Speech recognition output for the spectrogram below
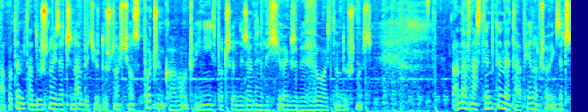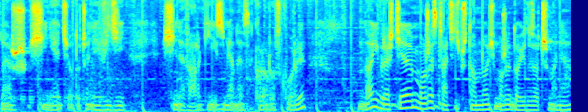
a potem ta duszność zaczyna być już dusznością spoczynkową, czyli nie jest potrzebny żaden wysiłek, żeby wywołać tę duszność. A na, w następnym etapie no, człowiek zaczyna już sinieć, otoczenie widzi sine wargi, zmianę koloru skóry, no i wreszcie może stracić przytomność, może dojść do zatrzymania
